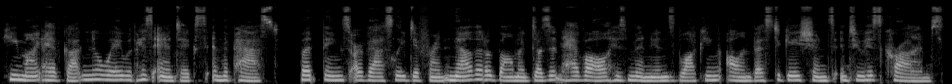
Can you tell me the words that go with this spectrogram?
He might have gotten away with his antics in the past, but things are vastly different now that Obama doesn't have all his minions blocking all investigations into his crimes,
